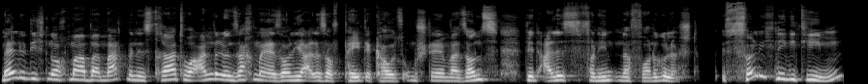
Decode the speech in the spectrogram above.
melde dich nochmal beim Administrator André und sag mal, er soll hier alles auf Paid Accounts umstellen, weil sonst wird alles von hinten nach vorne gelöscht. Ist völlig legitim,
